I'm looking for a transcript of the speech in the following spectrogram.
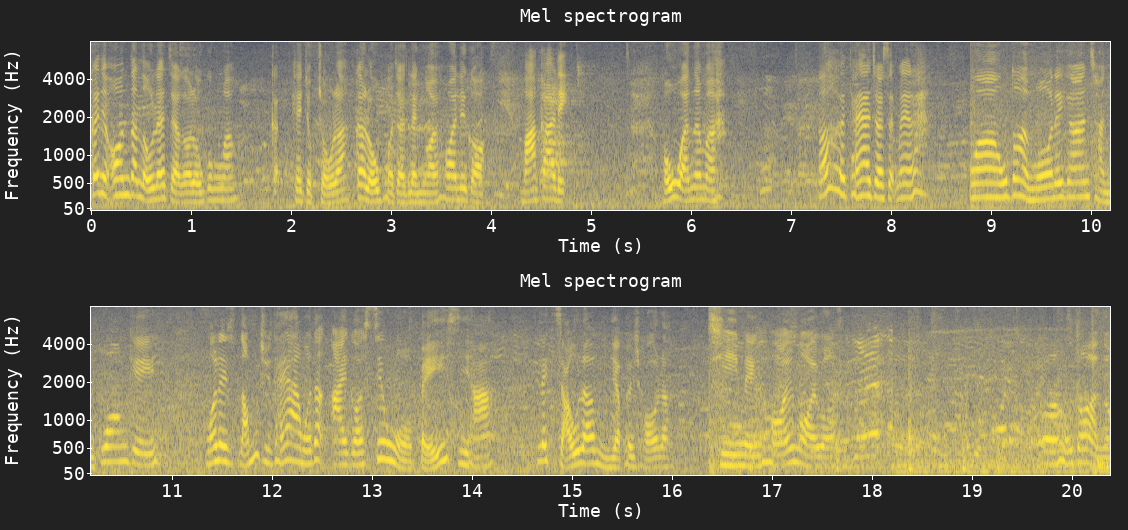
跟住安德魯咧就有個老公啦，繼續做啦，跟住老婆就另外開呢個瑪嘉烈，好揾啊嘛。好，去睇下再食咩咧？哇，好多人喎、呢間陳光記，我哋諗住睇下有冇得嗌個燒鵝髀試下，拎走啦，唔入去坐啦。馳名海外喎、哇，好多人喎、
